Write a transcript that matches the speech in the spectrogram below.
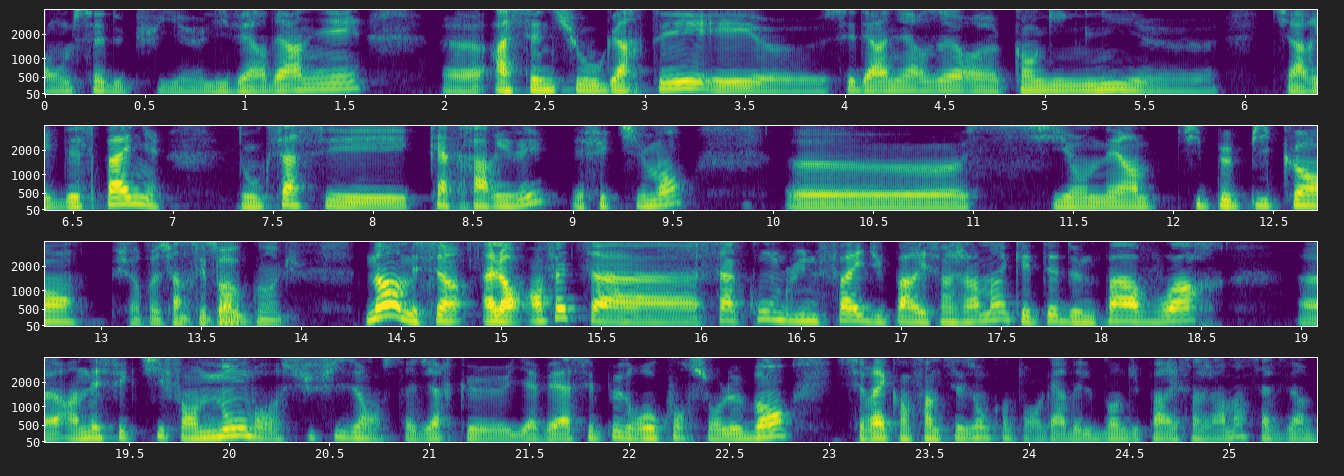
on le sait depuis euh, l'hiver dernier. Euh, Asensio Ugarte et ces dernières heures, Kang Lee qui arrive d'Espagne. Donc ça, c'est quatre arrivées, effectivement. Euh, si on est un petit peu piquant. J'ai l'impression que c'est pas convaincu. Non, mais c'est alors en fait ça, ça comble une faille du Paris Saint-Germain qui était de ne pas avoir euh, un effectif en nombre suffisant. C'est-à-dire qu'il y avait assez peu de recours sur le banc. C'est vrai qu'en fin de saison, quand on regardait le banc du Paris Saint-Germain, ça faisait un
